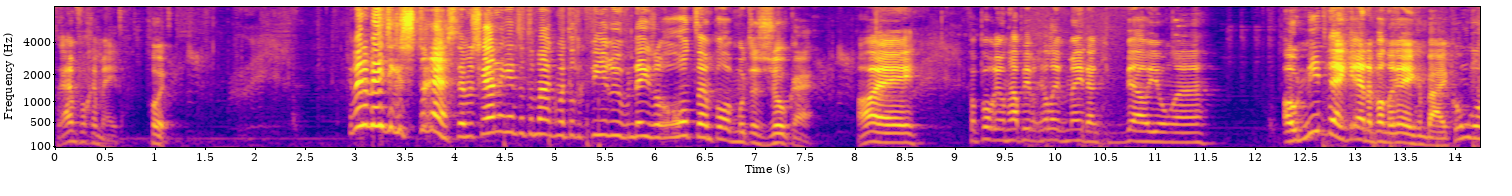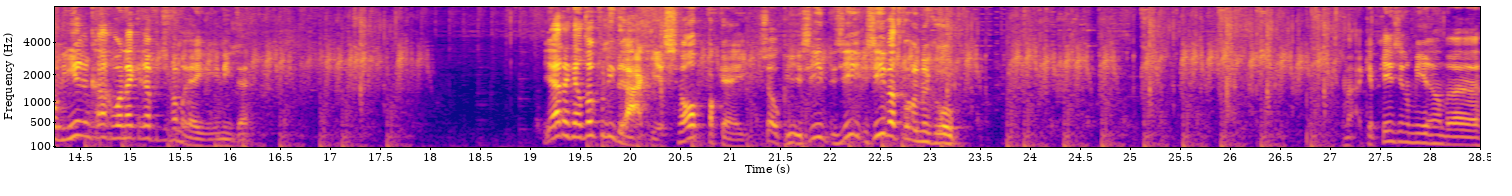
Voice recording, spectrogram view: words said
Ruim voor geen meter. Goed. Ik ben een beetje gestrest. En waarschijnlijk heeft het te maken met dat ik vier uur van deze rottempel heb moeten zoeken. Hoi. Vaporion, help je wel even mee? Dankjewel, jongen. Oh, niet wegrennen van de regenbui. Kom gewoon hier en ga gewoon lekker eventjes van de regen genieten. Ja, dat geldt ook voor die draakjes. Hoppakee. Zo, hier, zie, zie, zie wat voor een groep. Nou, ik heb geen zin om hier aan de,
